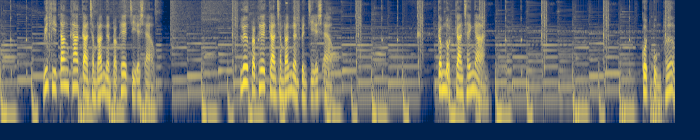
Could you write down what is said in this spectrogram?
ๆ วิธีตั้งค่าการชำระเงินประเภท GHL เลือกประเภทการชำระเงินเป็น GHL กำหนดการใช้งาน กดปุ่มเพิ่ม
